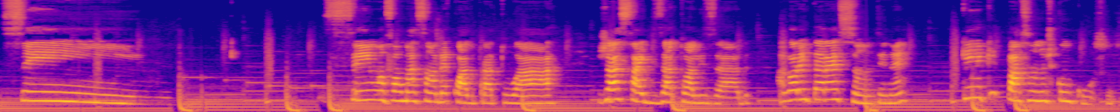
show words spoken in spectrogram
sem, sem uma formação adequada para atuar, já sai desatualizado. Agora, interessante, né? Quem é que passa nos concursos?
